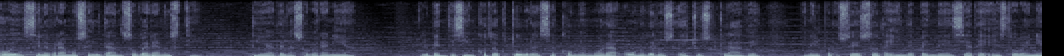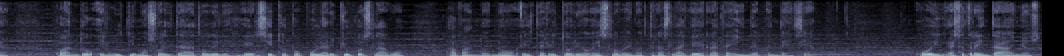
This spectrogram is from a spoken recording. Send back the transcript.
Hoy celebramos el Dan Suverenosti, Día de la Soberanía. El 25 de octubre se conmemora uno de los hechos clave en el proceso de independencia de Eslovenia, cuando el último soldado del ejército popular yugoslavo abandonó el territorio esloveno tras la guerra de independencia. Hoy, hace 30 años,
